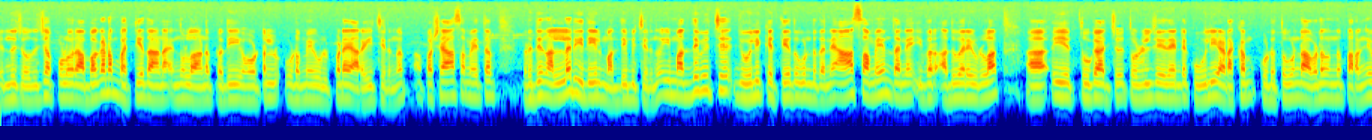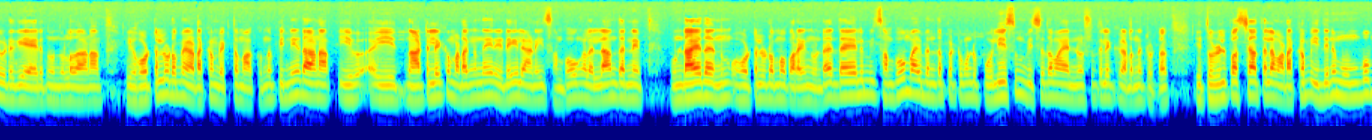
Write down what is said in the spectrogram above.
എന്ന് ചോദിച്ചപ്പോൾ ഒരു അപകടം പറ്റിയതാണ് എന്നുള്ളതാണ് പ്രതി ഹോട്ടൽ ഉടമയെ ഉൾപ്പെടെ അറിയിച്ചിരുന്നത്. പക്ഷേ ആ സമയത്ത് പ്രതി നല്ല രീതിയിൽ മദ്യപിച്ചിരുന്നു. ഈ മദ്യപിച്ച് ജോലിക്ക് എത്തിയത് കൊണ്ട് തന്നെ ആ സമയം തന്നെ ഇവർ അതുവരെയുള്ള ആ, ഈ തുക തൊഴിൽ ചെയ്തതിന്റെ കൂലി അടക്കം കൊടുത്തുകൊണ്ട് അവിടെ നിന്ന് പറഞ്ഞു വിടുകയായിരുന്നു എന്നുള്ളതാണ് ഈ ഹോട്ടൽ ഉടമ അടക്കം വ്യക്തമാക്കുന്നത്. പിന്നീടാണ് ഈ ഈ നാട്ടിലേക്ക് മടങ്ങുന്നതിനിടയിലാണ് ഈ സംഭവങ്ങളെല്ലാം തന്നെ ഉണ്ടായത് എന്നും ഹോട്ടൽ ഉടമ പറയുന്നുണ്ട്. എന്തായാലും ഈ സംഭവവുമായി ബന്ധപ്പെട്ടുകൊണ്ട് പോലീസും വിശദമായ അന്വേഷണത്തിലേക്ക് കടന്നിട്ടുണ്ട്. ഈ തൊഴിൽ പശ്ചാത്തലം അടക്കം ഇതിനു മുമ്പും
